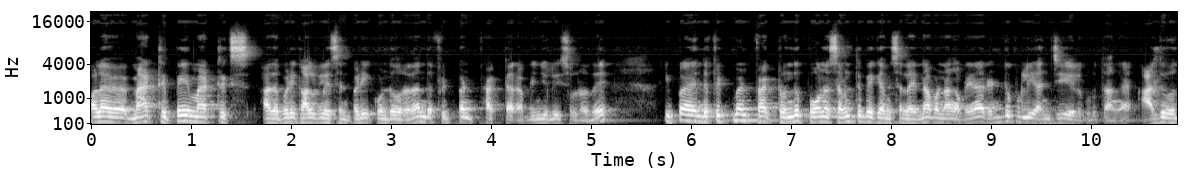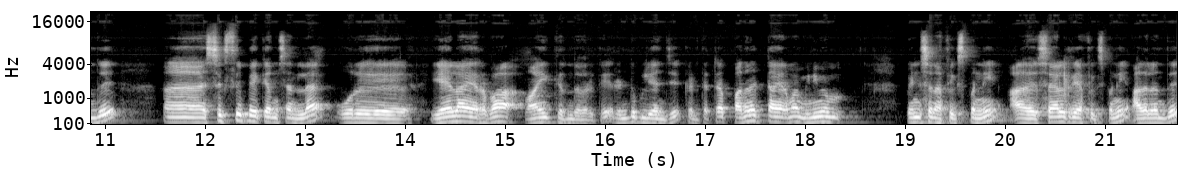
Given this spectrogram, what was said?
பல மேட்ரி பே மேட்ரிக்ஸ் அதைப்படி கால்குலேஷன் படி கொண்டு வரதான் இந்த ஃபிட்மெண்ட் ஃபேக்டர் அப்படின்னு சொல்லி சொல்கிறது இப்போ இந்த ஃபிட்மெண்ட் ஃபேக்டர் வந்து போன செவன்த்து பே கமிஷனில் என்ன பண்ணாங்க அப்படின்னா ரெண்டு புள்ளி அஞ்சு ஏழு கொடுத்தாங்க. அது வந்து சிக்ஸ்த்து பே கமிஷனில் ஒரு ஏழாயிரம் ரூபாய் வாங்கிக்கிருந்தவருக்கு ரெண்டு புள்ளி அஞ்சு கிட்டத்தட்ட பதினெட்டாயிரமா மினிமம் பென்ஷனை ஃபிக்ஸ் பண்ணி அது சேலரியாக ஃபிக்ஸ் பண்ணி அதுலேருந்து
